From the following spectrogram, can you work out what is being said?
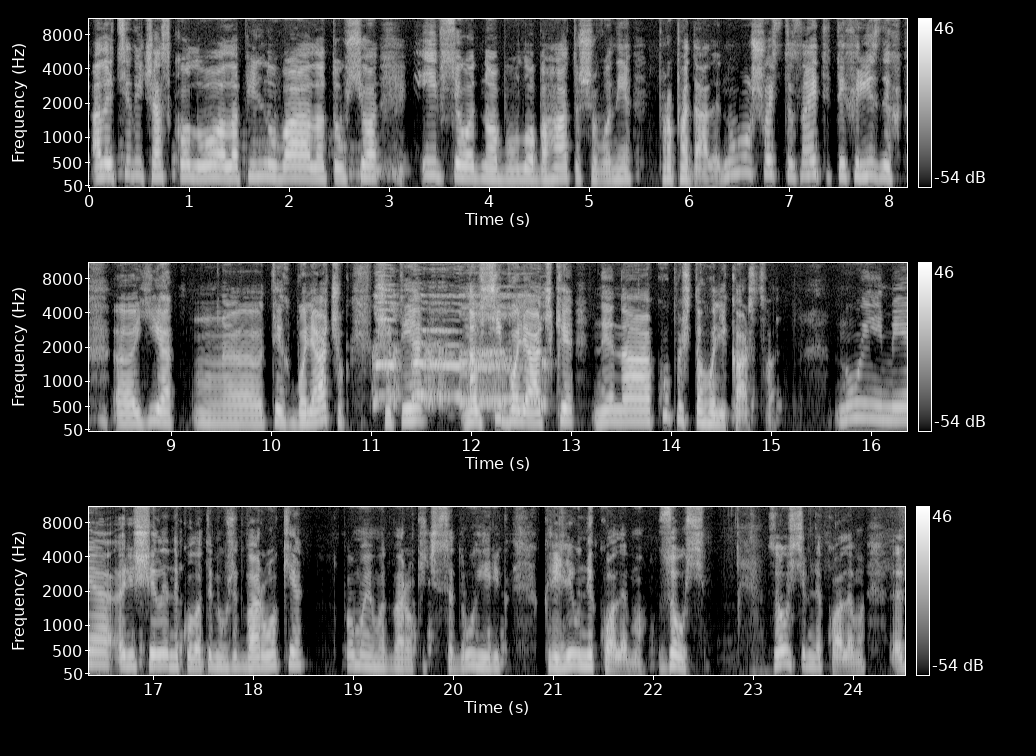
але цілий час колола, пільнувала то все, і все одно було багато, що вони пропадали. Ну, щось, то знаєте, тих різних е, є е, тих болячок, що ти на всі болячки не накупиш того лікарства. Ну і ми вирішили не колоти. Ми вже два роки, по-моєму, два роки чи це другий рік, крилів не колемо. Зовсім. Зовсім не колемо. Е,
